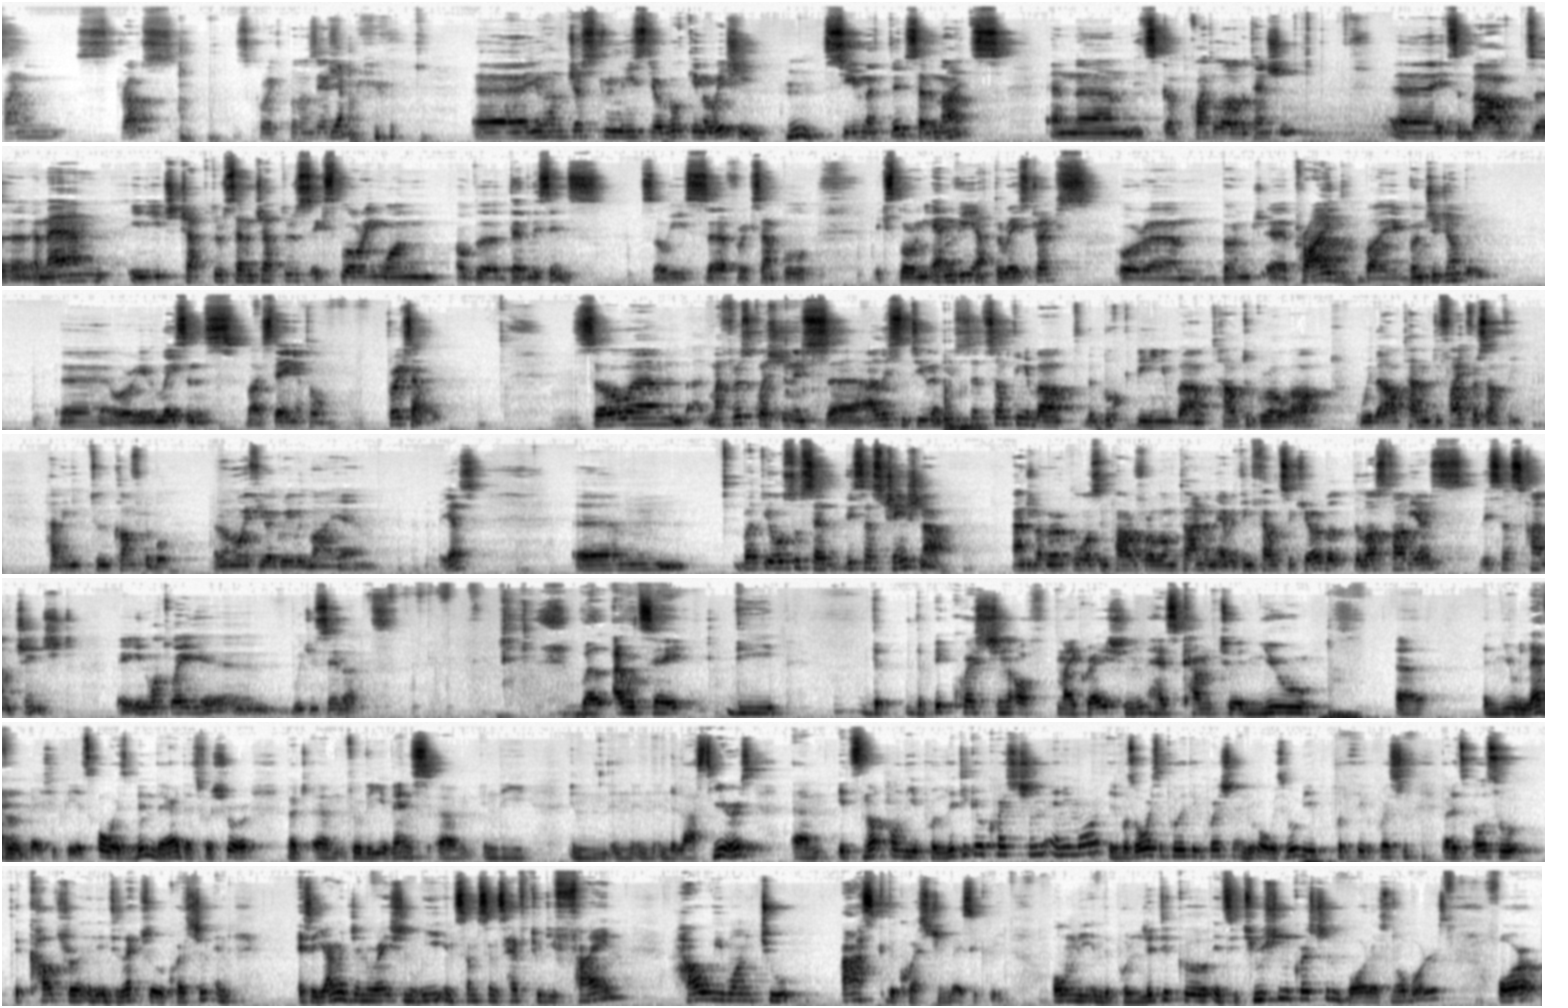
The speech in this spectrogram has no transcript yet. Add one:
Simon Strauss. That's correct pronunciation. uh, you have just released your book in Norwegian, Hmm. Netter, Seven Nights, and um, it's got quite a lot of attention. Uh, it's about uh, a man in each chapter, seven chapters, exploring one of the deadly sins. So he's, uh, for example, exploring envy at the racetracks or um, bun- uh, pride by bungee jumping, uh, or even laziness by staying at home, for example. So um, my first question is: uh, I listened to you, and you said something about the book being about how to grow up without having to fight for something, having it too comfortable. I don't know if you agree with my um, yes. Um, but you also said this has changed now. Angela Merkel was in power for a long time and everything felt secure, but the last five years, this has kind of changed. In what way uh, would you say that? Well, I would say the the the big question of migration has come to a new uh, a new level. Basically, it's always been there, that's for sure. But um, through the events um, in the in, in, in the last years, um, it's not only a political question anymore. It was always a political question, and it always will be a political question. But it's also a cultural and intellectual question. And as a younger generation, we, in some sense, have to define how we want to ask the question, basically. Only in the political institution question, borders, no borders, or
